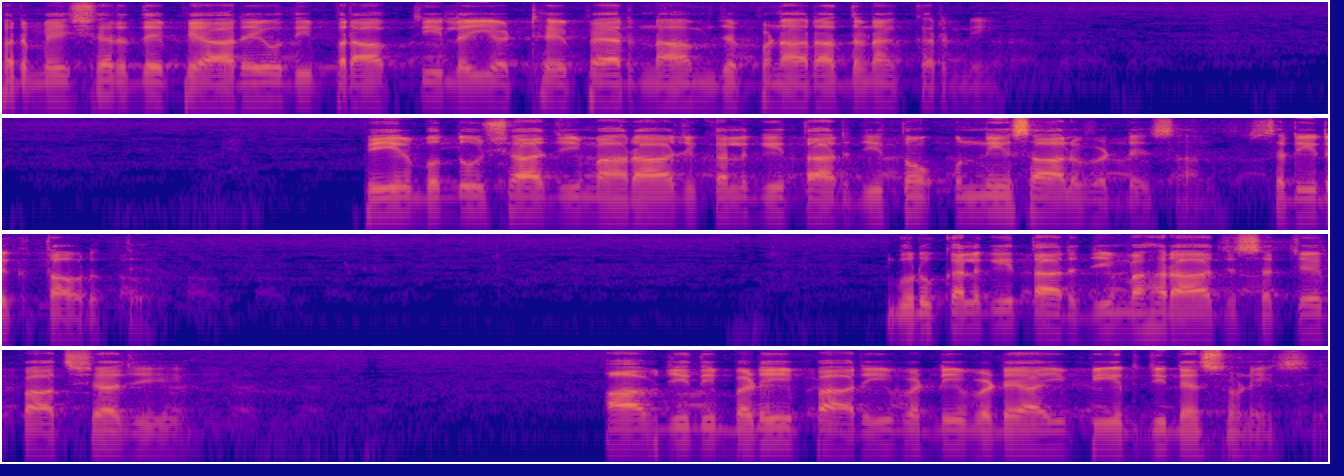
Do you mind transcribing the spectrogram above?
ਪਰਮੇਸ਼ਰ ਦੇ ਪਿਆਰੇ ਉਹਦੀ ਪ੍ਰਾਪਤੀ ਲਈ ਅੱਠੇ ਪੈਰ ਨਾਮ ਜਪਣਾ, ਆਰਾਧਨਾ ਕਰਨੀ। ਪੀਰ ਬੁੱਧੂ ਸ਼ਾਹ ਜੀ ਮਹਾਰਾਜ ਕਲਗੀਧਰ ਜੀ ਤੋਂ 19 ਸਾਲ ਵੱਡੇ ਸਨ, ਸਰੀਰਕ ਤੌਰ ਤੇ ਗੁਰੂ ਕਲਗੀਧਰ ਜੀ ਮਹਾਰਾਜ, ਸੱਚੇ ਪਾਤਸ਼ਾਹ ਜੀ, ਆਪ ਜੀ ਦੀ ਬੜੀ ਭਾਰੀ, ਵੱਡੀ ਵਡਿਆਈ ਪੀਰ ਜੀ ਨੇ ਸੁਣੀ ਸੀ।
